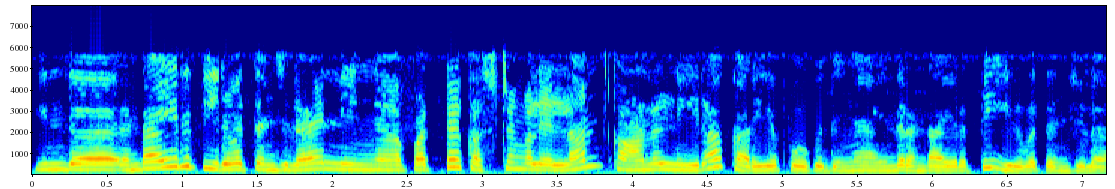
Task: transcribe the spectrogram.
இந்த ரெண்டாயிரத்தி இருபத்தஞ்சுல நீங்க பட்ட கஷ்டங்கள் எல்லாம் காணல் நீரா கரைய போகுதுங்க இந்த ரெண்டாயிரத்தி இருபத்தஞ்சுல.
